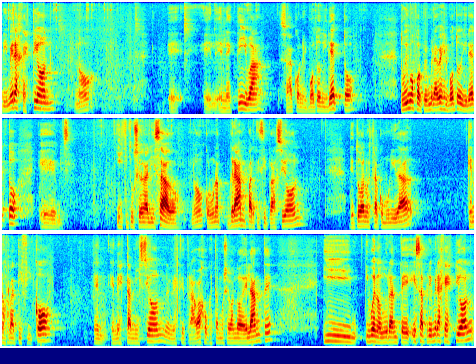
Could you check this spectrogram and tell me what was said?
primera gestión ¿no? Eh, electiva, ya con el voto directo. Tuvimos por primera vez el voto directo eh, institucionalizado, ¿no? con una gran participación de toda nuestra comunidad que nos ratificó en, esta misión, en este trabajo que estamos llevando adelante. y bueno, durante esa primera gestión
